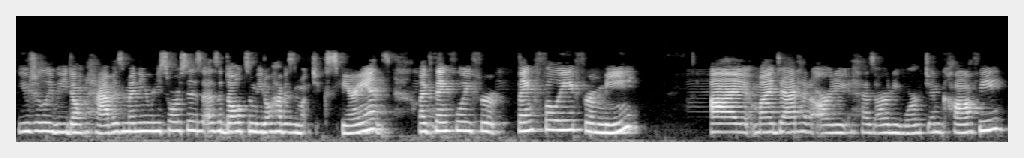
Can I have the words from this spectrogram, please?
usually we don't have as many resources as adults and we don't have as much experience. Like thankfully for thankfully for me i my dad had already has already worked in coffee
